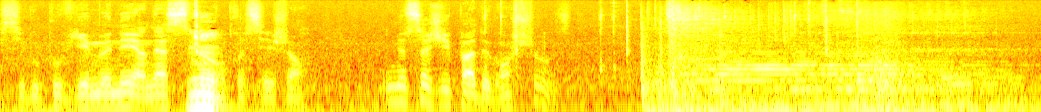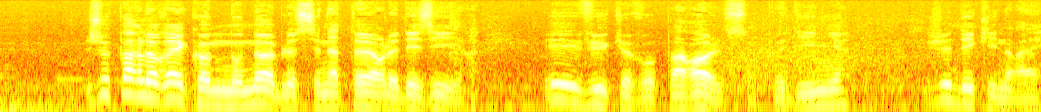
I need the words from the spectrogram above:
si vous pouviez mener un assaut Non. contre ces gens. Il ne s'agit pas de grand-chose. Je parlerai comme nos nobles sénateurs le désirent. Et vu que vos paroles sont peu dignes, je déclinerai.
